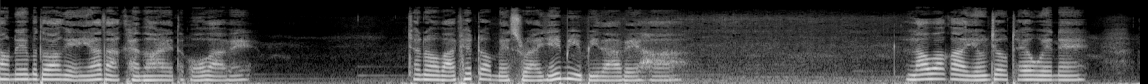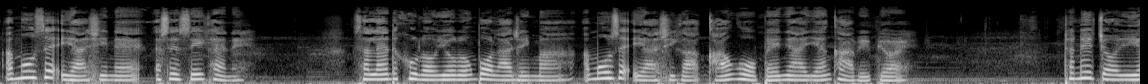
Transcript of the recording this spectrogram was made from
ထောင်ထဲမသွားခင်ရတာခံသွားတဲ့သဘောပါပဲကျွန်တော်ဘာဖြစ်တော့မယ်ဆိုတာရိပ်မိပြီးသားပဲဟာလာဝကရုံကျုပ်ထဲဝင်နေအမှုစစ်အရာရှိနဲ့အစစ်ဆေးခံတယ်ဇလန်းတစ်ခုလုံးရုံလုံးပေါ်လာချိန်မှာအမိုးစစ်အရာရှိကခေါင်းကိုဘဲညာရမ်းခါပြီးပြောတယ်။တနေ့ကြော်ရ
